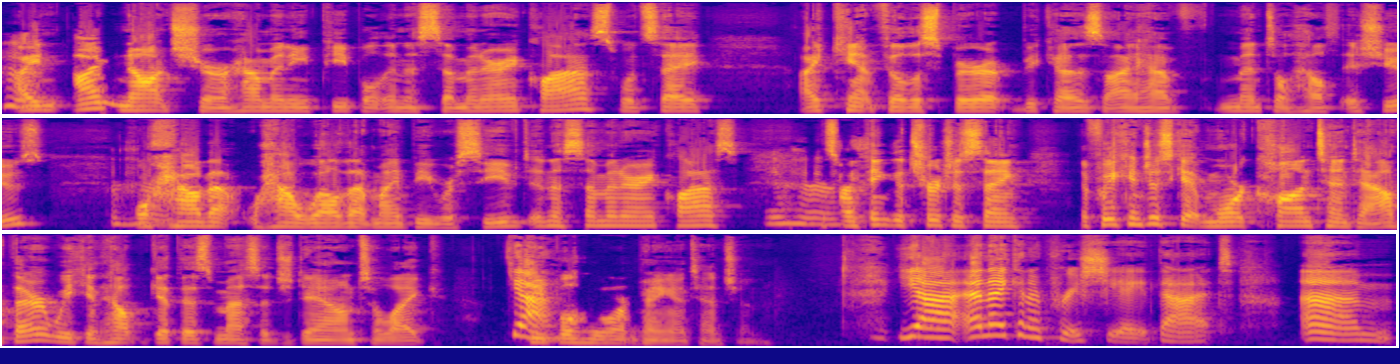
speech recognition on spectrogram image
hmm. I, I'm not sure how many people in a seminary class would say, I can't feel the spirit because I have mental health issues. Mm-hmm. or how that how well that might be received in a seminary class. Mm-hmm. So I think the church is saying if we can just get more content out there, we can help get this message down to like yeah. people who aren't paying attention. Yeah, and I can appreciate that. Um,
